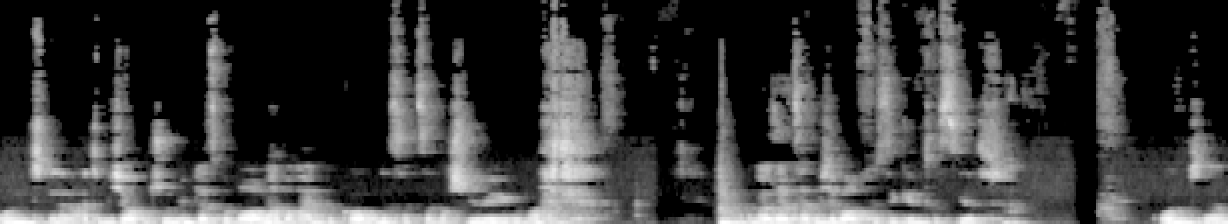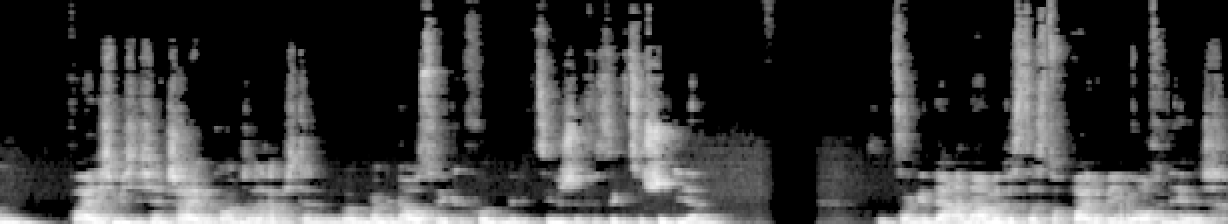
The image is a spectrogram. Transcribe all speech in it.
und äh, hatte mich auf einen Studienplatz beworben, habe auch einen bekommen. Das hat es dann noch schwieriger gemacht. Andererseits hat mich aber auch Physik interessiert. Und ähm, weil ich mich nicht entscheiden konnte, habe ich dann irgendwann den Ausweg gefunden, medizinische Physik zu studieren. Sozusagen in der Annahme, dass das doch beide Wege offen hält.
